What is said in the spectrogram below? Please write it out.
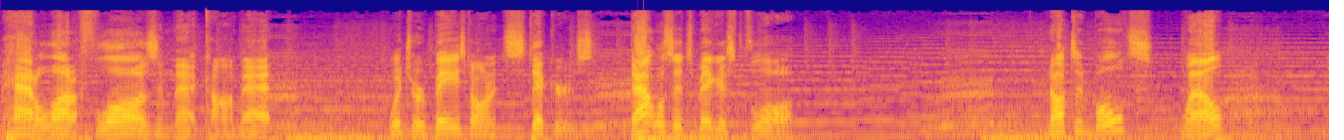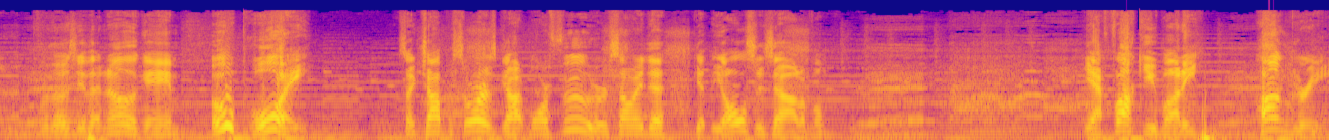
had a lot of flaws in that combat which were based on its stickers. That was its biggest flaw. Nuts and bolts? Well, for those of you that know the game, oh boy! Looks like Choposaurus got more food or somebody to get the ulcers out of him. Yeah, fuck you, buddy. Hungry.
